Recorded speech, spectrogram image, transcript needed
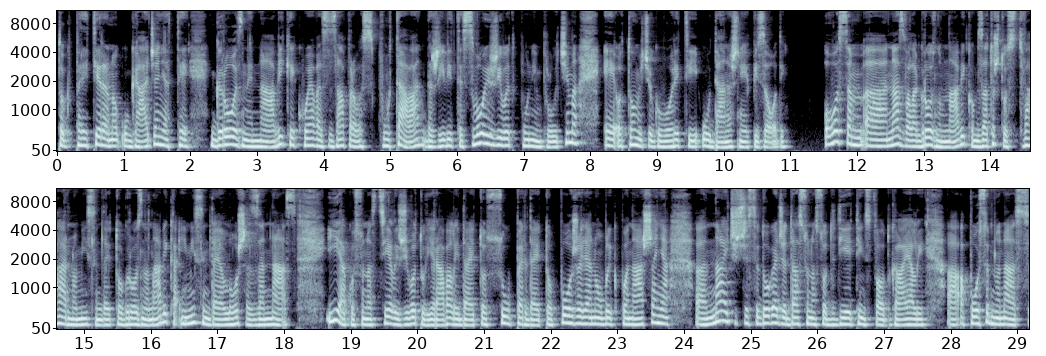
tog pretjeranog ugađanja te grozne navike koja vas zapravo sputava da živite svoj život punim plućima, e o tome ću govoriti u današnjoj epizodi. Ovo sam nazvala groznom navikom zato što stvarno mislim da je to grozna navika i mislim da je loša za nas. Iako su nas cijeli život uvjeravali da je to super, da je to poželjan oblik ponašanja, najčešće se događa da su nas od djetinstva odgajali, a posebno nas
